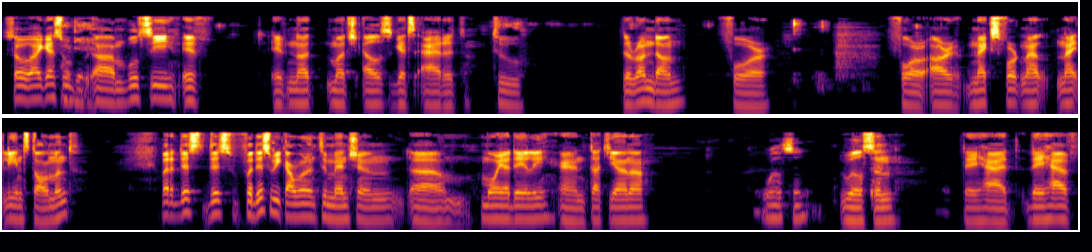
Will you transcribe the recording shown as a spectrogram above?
So I guess we'll, um, we'll see if if not much else gets added to the rundown for for our next fortnightly installment. But this this for this week, I wanted to mention um, Moya Daly and Tatiana Wilson. Wilson. They had they have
